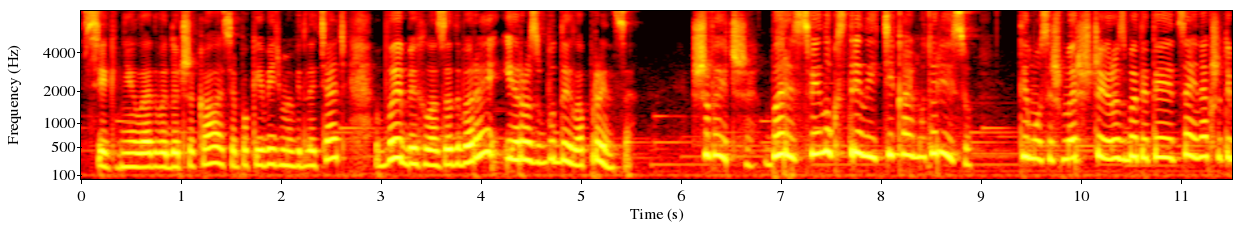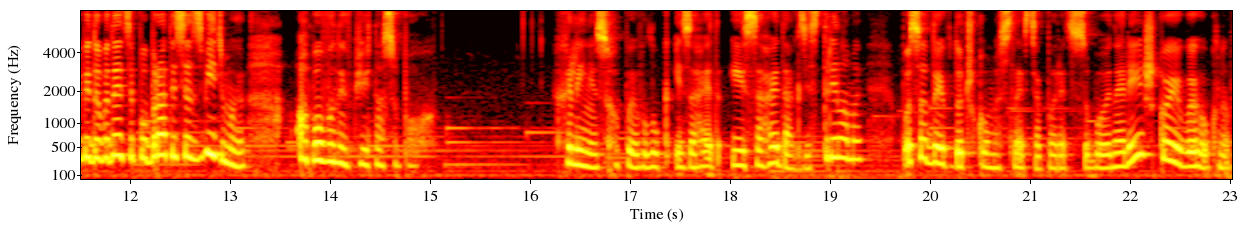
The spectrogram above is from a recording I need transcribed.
Сікні ледве дочекалася, поки відьми відлетять, вибігла за дверей і розбудила принца. Швидше, бери свій лук стріли і тікаймо до лісу. Ти мусиш мерщій розбити те яйце, інакше тобі доведеться побратися з відьмою, або вони вб'ють нас обох. Хліні схопив лук і, сагайдак зі стрілами, посадив дочку мисливця перед собою на ліжко і вигукнув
